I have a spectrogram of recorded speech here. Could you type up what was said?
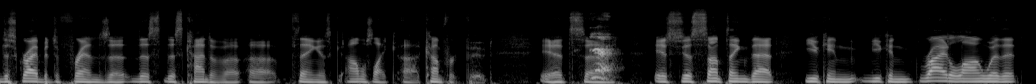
describe it to friends. Uh, this this kind of a, a thing is almost like uh, comfort food. It's uh, Yeah. it's just something that you can you can ride along with it.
